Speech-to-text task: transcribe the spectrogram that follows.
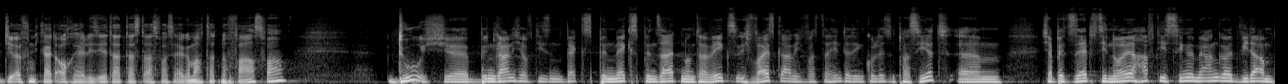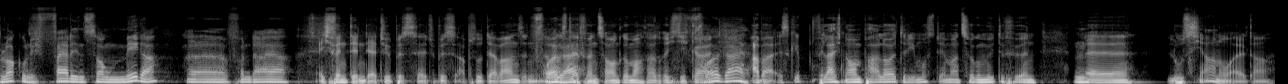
die Öffentlichkeit auch realisiert hat, dass das, was er gemacht hat, eine Farce war? Du, ich äh, bin gar nicht auf diesen Backspin, Maxspin Seiten unterwegs. Ich weiß gar nicht, was da hinter den Kulissen passiert. Ähm, ich habe jetzt selbst die neue Hafti-Single mir angehört, wieder am Blog und ich feiere den Song mega. Äh, von daher, Ich finde den, der Typ ist, der Typ ist absolut der Wahnsinn. Voll was geil. der für einen Sound gemacht hat, richtig geil. Voll geil. Aber es gibt vielleicht noch ein paar Leute, die musst du dir mal zur Gemüte führen. Mhm. Äh, Luciano, Alter.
